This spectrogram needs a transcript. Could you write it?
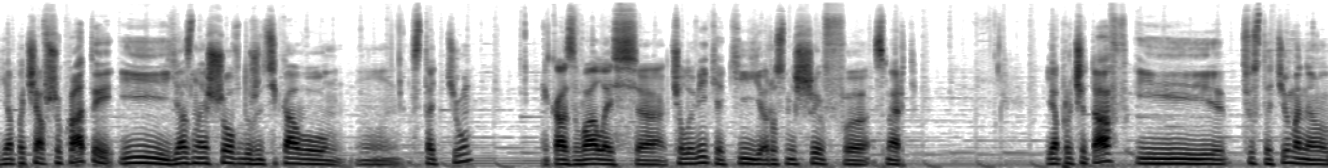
Я почав шукати, і я знайшов дуже цікаву статтю, яка звалася Чоловік, який розсмішив е, смерть. Я прочитав, і цю статтю мене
